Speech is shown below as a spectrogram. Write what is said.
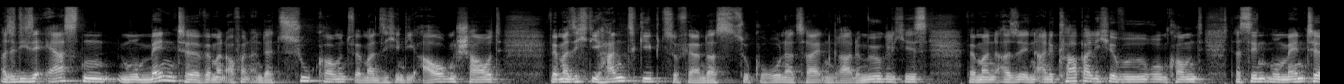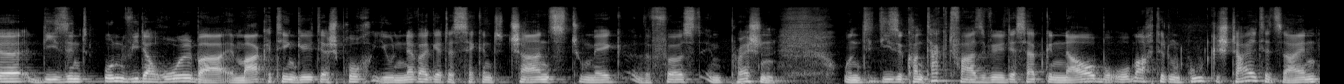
Also diese ersten Momente, wenn man aufeinander zukommt, wenn man sich in die Augen schaut, wenn man sich die Hand gibt, sofern das zu Corona-Zeiten gerade möglich ist, wenn man also in eine körperliche Berührung kommt, das sind Momente, die sind unwiederholbar. Im Marketing gilt der Spruch, you never get a second chance to make the first impression. Und diese Kontaktphase will deshalb genau beobachtet und gut gestaltet sein,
